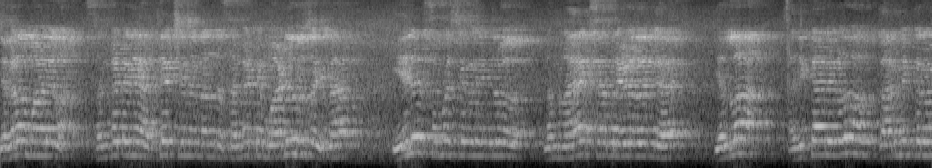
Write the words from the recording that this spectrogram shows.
ಜಗಳ ಮಾಡಿಲ್ಲ ಸಂಘಟನೆ ಅಧ್ಯಕ್ಷನ ನನ್ನ ಸಂಘಟನೆ ಮಾಡಿದ್ರು ಸಹಿತ. ಏನೇ ಸಮಸ್ಯೆಗಳಿದ್ರು ನಮ್ಮ ನಾಯಕ ಸಾಹೇಬರು ಹೇಳಿದಂಗೆ ಎಲ್ಲ ಅಧಿಕಾರಿಗಳು ಹಾಗೂ ಕಾರ್ಮಿಕರು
